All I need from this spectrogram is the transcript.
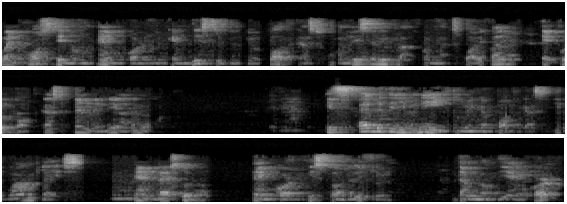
When hosted on Anchor, you can distribute your podcast on listening platforms like Spotify, Apple Podcasts, and many other more. It's everything you need to make a podcast in one place. And best of all, Anchor is totally free. Download the Anchor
